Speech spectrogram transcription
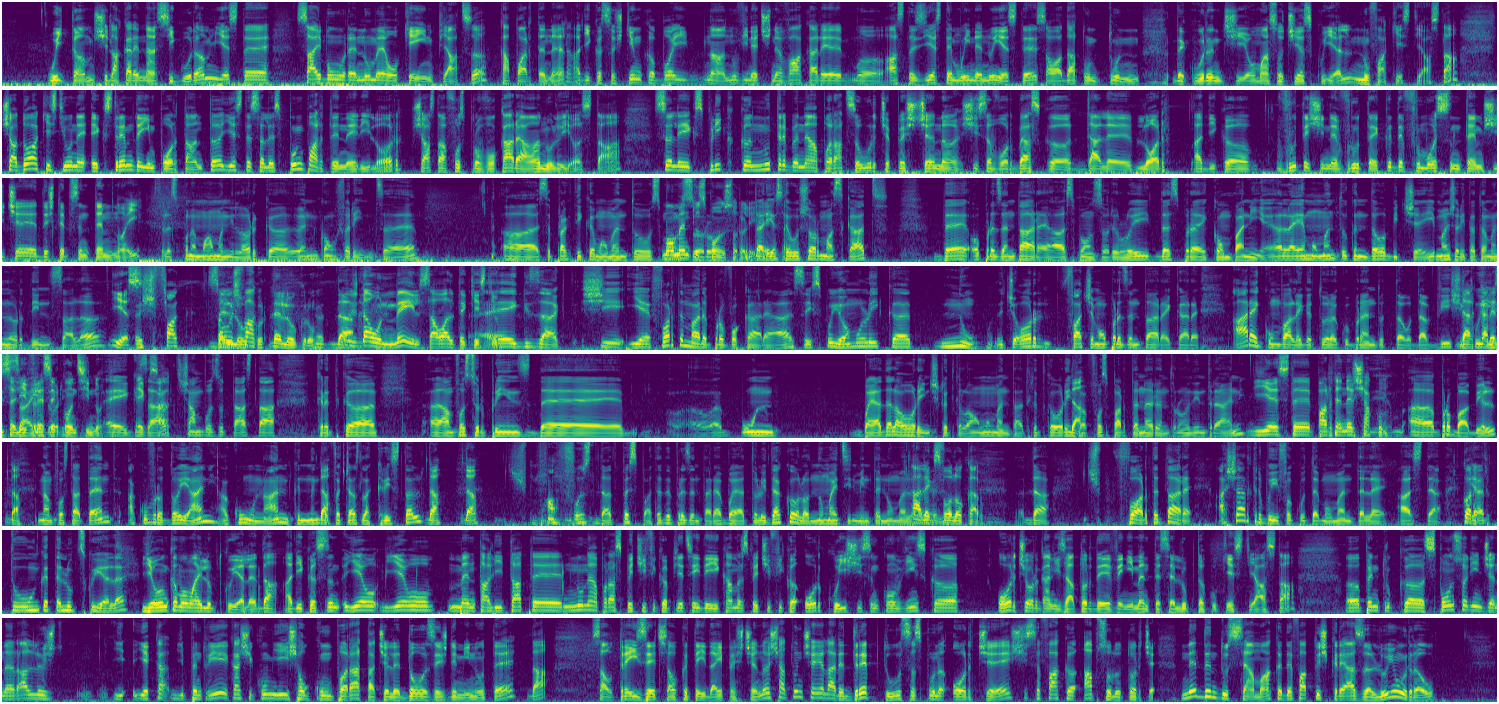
uităm și la care ne asigurăm este să aibă un renume ok în piață ca partener, adică să știm că, băi, na, nu vine cineva care uh, astăzi este, mâine nu este sau a dat un tun de curând și eu mă asociez cu el, nu fac chestia asta. Și a doua chestiune extrem de importantă este să le spun partenerilor, și asta a fost provocarea anului ăsta, să le explic că nu trebuie neapărat să urce pe scenă și să vorbească de ale lor, adică vrute și nevrute, cât de frumoși suntem și ce deștept suntem noi. Să le spunem oamenilor că în conferințe Uh, se practică momentul sponsorului, Momentul sponsorului, dar exact. este ușor mascat de o prezentare a sponsorului despre companie. Ăla e momentul când de obicei majoritatea oamenilor din sală Yes. își fac Sau de își lucru. fac de lucru. Da. Își dau un mail sau alte chestiuni. Exact. Și e foarte mare provocarea să-i spui omului că nu. Deci ori facem o prezentare care are cumva legătură cu brandul tău, dar vii și Dar cu care să livreze insight-uri. conținut. Exact. Exact. Și am văzut asta, cred că uh, am fost surprins de uh, un băiat de la Orange, cred că la un moment dat, cred că Orange Da. a fost partener într-unul dintre ani. Este partener și acum. Uh, probabil, Da. n-am fost atent. Acum vreo 2 ani, acum un an, când încă Da. făceați la Crystal, Da, da. Și m-am fost dat pe spate de prezentarea băiatului de acolo. Nu mai țin minte numele. Alex Volocaru. Da. Și foarte tare. Așa ar trebui făcute momentele astea. Corect. Iar tu încă te lupți cu ele? Eu încă mă mai lupt cu ele, da. Adică sunt, e, o, e o mentalitate nu neapărat specifică pieței de e-commerce, specifică oricui și sunt convins că orice organizator de evenimente se luptă cu chestia asta, uh, pentru că sponsorii în general își, e, e ca, e, pentru ei e ca și cum ei și-au cumpărat acele 20 de minute, da? sau 30 sau câte îi dai pe scenă și atunci el are dreptul să spună orice și să facă absolut orice. Ne dându-și seama că de fapt își creează lui un rău,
